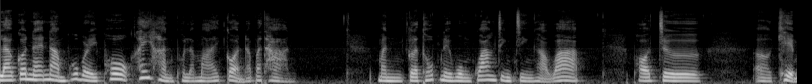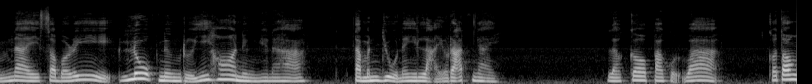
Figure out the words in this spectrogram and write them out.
แล้วก็แนะนำผู้บริโภคให้หั่นผลไม้ก่อนรับประทาน มันกระทบในวงกว้างจริง ๆ ค่ะว่า พอเจอเข็มในสตรอเบอรี่ลูกหนึ่งหรือยี่ห้อหนึ่งเนี่ยนะคะ แต่มันอยู่ในหลายรัฐไง แล้วก็ปรากฏว่าก็ต้อง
